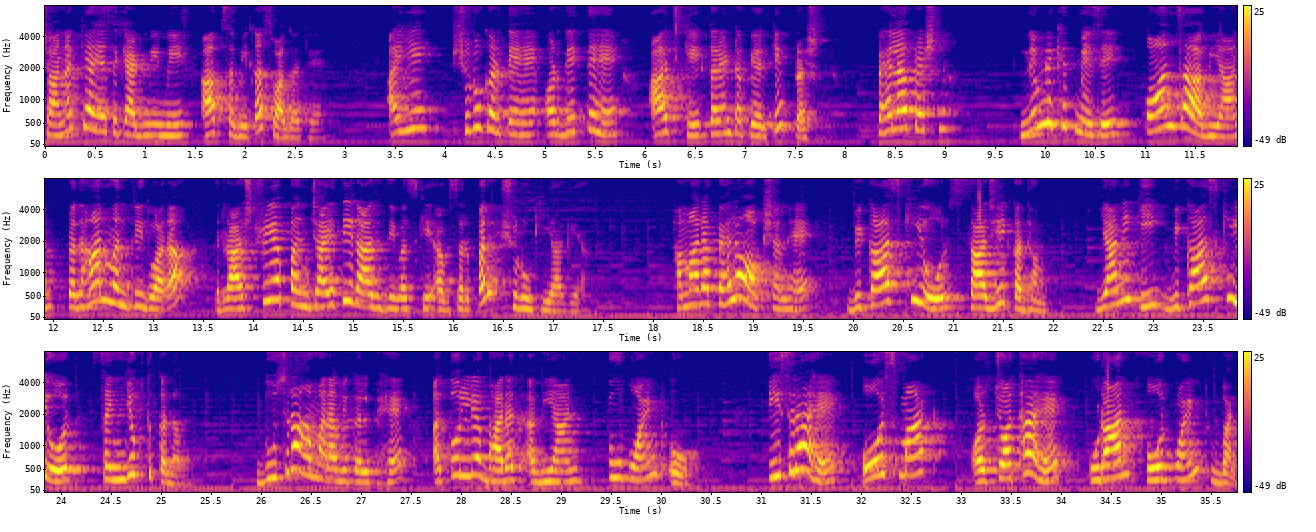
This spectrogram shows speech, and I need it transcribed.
चाणक्य आई academy में आप सभी का स्वागत है। आइए शुरू करते हैं और देखते हैं आज के करंट अफेयर के प्रश्न। पहला प्रश्न, निम्नलिखित में से कौन सा अभियान प्रधानमंत्री द्वारा राष्ट्रीय पंचायती राज दिवस के अवसर पर शुरू किया गया? हमारा पहला ऑप्शन है विकास की ओर साझे कदम, यानी कि विकास की ओर संयुक्त कदम। दूसरा हमारा विकल्प है अतुल्य भारत अभियान 2.0 तीसरा है ओ स्मार्ट और चौथा है उड़ान 4.1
